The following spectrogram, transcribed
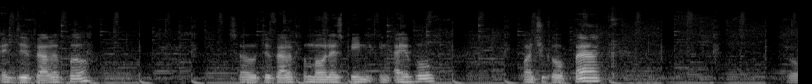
a developer. So developer mode has been enabled. Once you go back go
